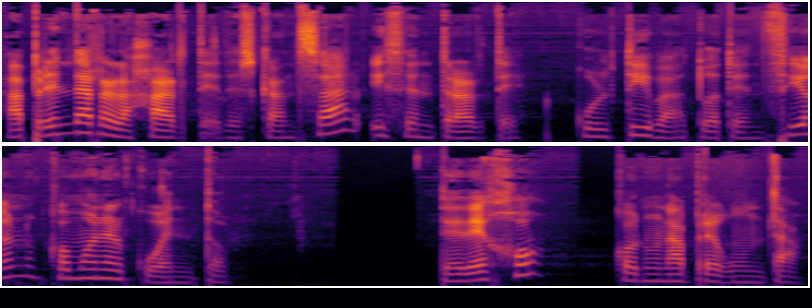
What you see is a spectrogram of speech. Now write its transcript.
Aprende a relajarte, descansar y centrarte. Cultiva tu atención como en el cuento. Te dejo con una pregunta.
